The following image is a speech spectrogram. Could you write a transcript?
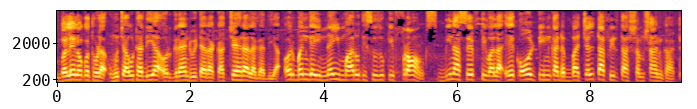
बलेनो को थोड़ा ऊँचा उठा दिया और ग्रैंड विटारा का चेहरा लगा दिया और बन गई नई मारुति सुजुकी फ्रॉन्क्स। बिना सेफ्टी वाला एक और टीन का डब्बा चलता फिरता शमशान घाट।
